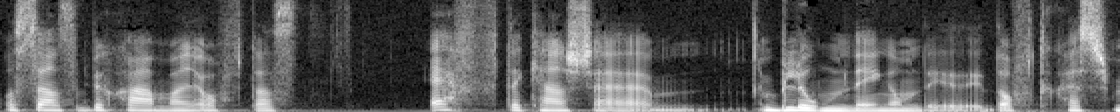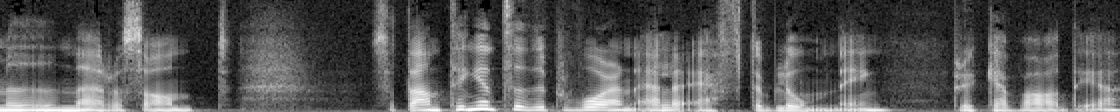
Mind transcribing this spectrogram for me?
Och sen så beskär man ju oftast efter kanske mm, blomning, om det är doftjasminer och sånt. Så att antingen tidigt på våren eller efter blomning brukar vara det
